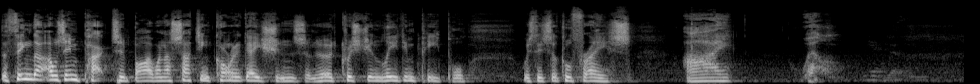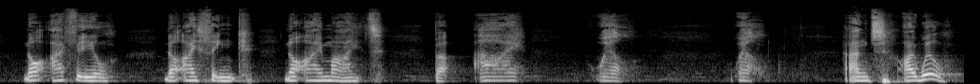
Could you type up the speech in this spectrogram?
the thing that I was impacted by when I sat in congregations and heard Christian leading people was this little phrase I will. Not I feel, not I think, not I might, but I will. Will. And I will.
